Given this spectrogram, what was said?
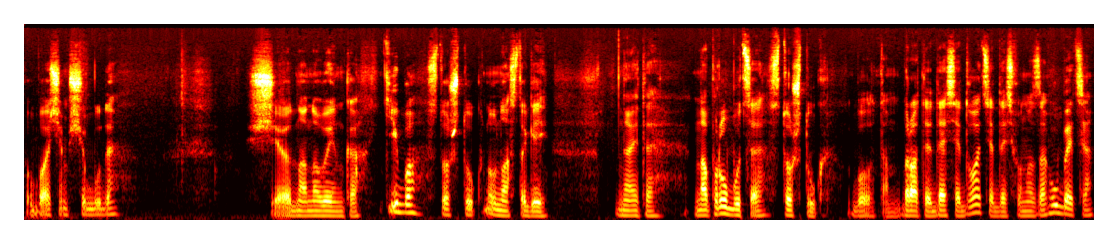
Побачимо, що буде. Ще одна новинка. Тіба 100 штук. Ну, у нас такий, знаєте, на пробу це 100 штук. Бо там брати 10-20, десь воно загубиться.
